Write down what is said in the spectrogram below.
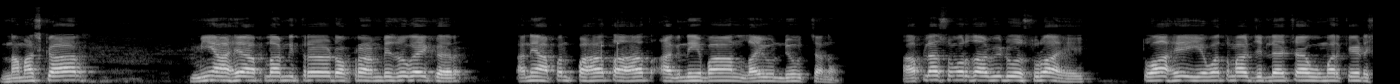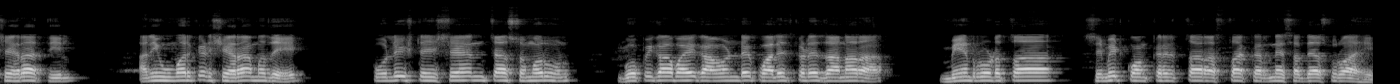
नमस्कार. मी आहे आपला मित्र डॉक्टर आंबेजोगाईकर आणि आपण पाहत आहात अग्निबाण लाईव्ह न्यूज चॅनल. आपल्यासमोर जो व्हिडिओ सुरू आहे तो आहे यवतमाळ जिल्ह्याच्या उमरखेड शहरातील आणि उमरखेड शहरामध्ये पोलीस स्टेशनच्या समोरून गोपिकाबाई गावंडे कॉलेजकडे जाणारा मेन रोडचा सिमेंट कॉन्क्रीटचा रस्ता करणे सध्या सुरू आहे.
